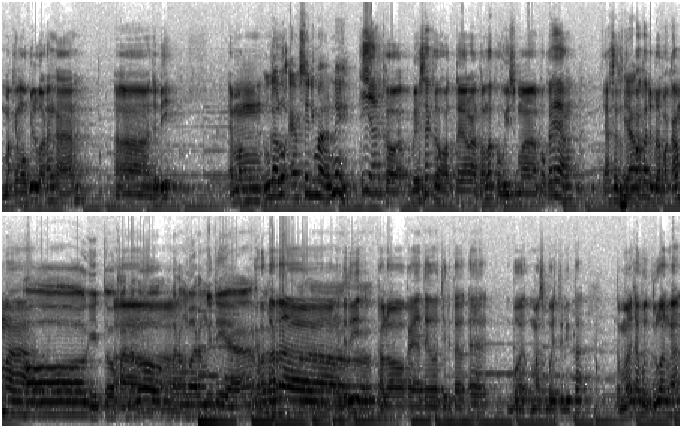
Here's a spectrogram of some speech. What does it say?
pakai mobil bareng kan. Heeh, jadi emang Enggak lu FC di mana? iya ke biasa ke hotel atau enggak ke wisma. Pokoknya yang yang satu tempat ada berapa kamar. Oh gitu, karena lo Ah. bareng-bareng gitu ya. Karena bareng. Jadi Ah. kalau kayak Theo cerita eh Boy- Mas Boy cerita temennya cabut duluan kan.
